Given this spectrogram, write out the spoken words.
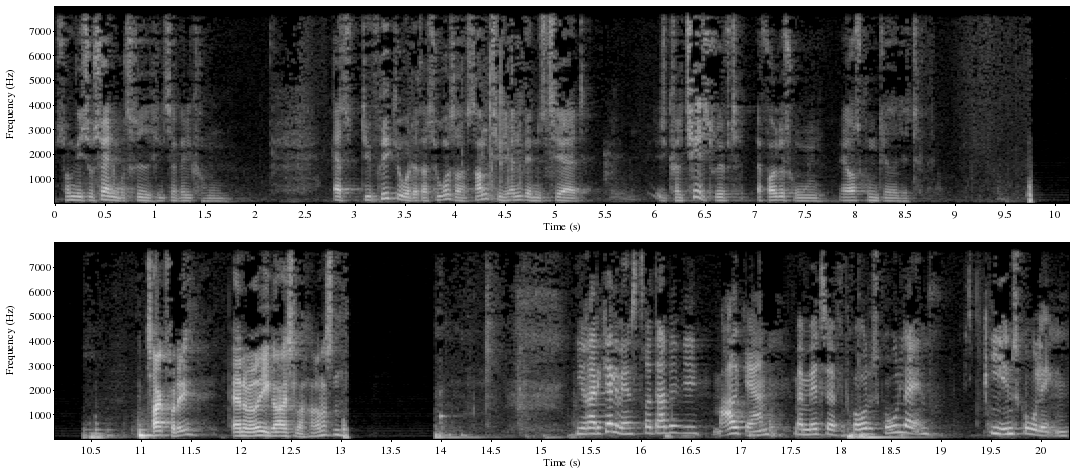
som vi i Socialdemokratiet hilser velkommen. At de frigjorte ressourcer samtidig anvendes til at et kvalitetsløft af folkeskolen er også kun glædeligt. Tak for det. Anne-Marie Geisler Andersen. I Radikale Venstre, der vil vi meget gerne være med til at forkorte skoledagen i indskolingen.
